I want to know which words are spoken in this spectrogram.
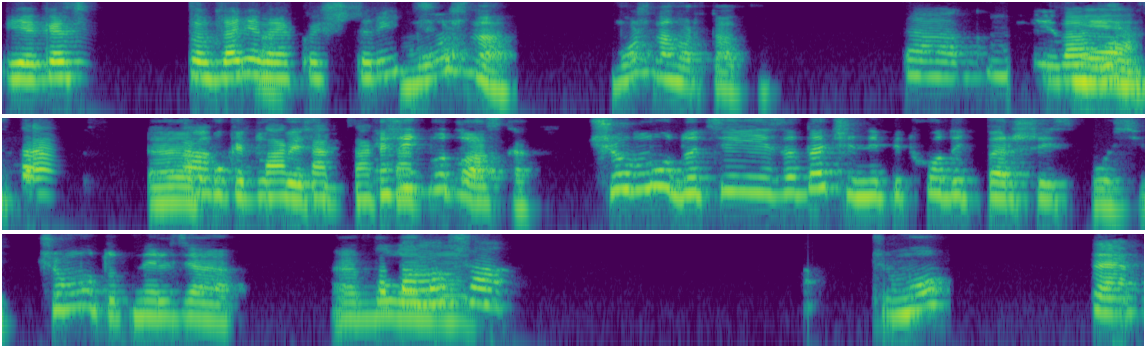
Яке завдання на якоїсь сторінці? Можна? Можна гортати? Так. Е, Так, поки так, дописують. так, так, Скажіть, будь ласка, чому до цієї задачі не підходить перший спосіб? Чому тут не можна було? Тому що Чому? Це.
